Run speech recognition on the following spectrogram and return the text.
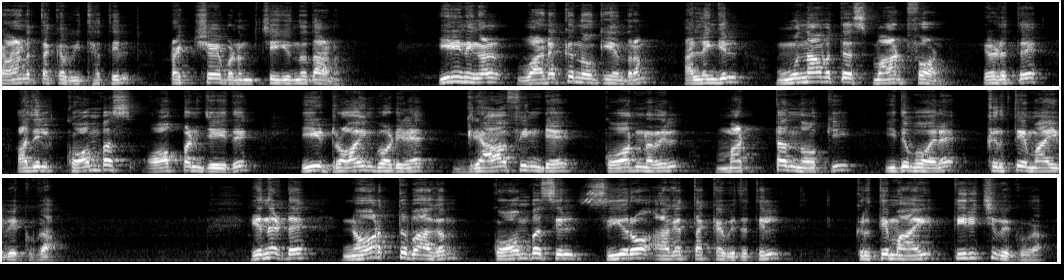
കാണത്തക്ക വിധത്തിൽ പ്രക്ഷേപണം ചെയ്യുന്നതാണ്. ഇനി നിങ്ങൾ വടക്ക് നോക്കി യന്ത്രം അല്ലെങ്കിൽ മൂന്നാമത്തെ സ്മാർട്ട് ഫോൺ എടുത്ത് അതിൽ കോമ്പസ് ഓപ്പൺ ചെയ്ത് ഈ ഡ്രോയിങ് ബോർഡിലെ ഗ്രാഫിന്റെ കോർണറിൽ മട്ടം നോക്കി ഇതുപോലെ കൃത്യമായി വെക്കുക. എന്നിട്ട് നോർത്ത് ഭാഗം കോമ്പസിൽ സീറോ ആകത്തക്ക വിധത്തിൽ കൃത്യമായി തിരിച്ചു വെക്കുക.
